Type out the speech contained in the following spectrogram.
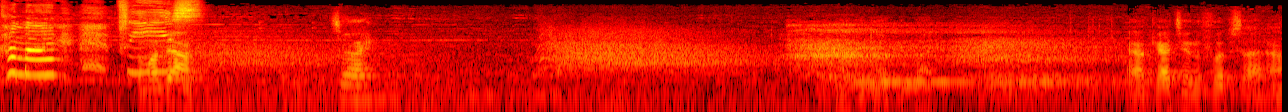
Come on, please. Come on down. It's all right. Hey, I'll catch you on the flip side, huh?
